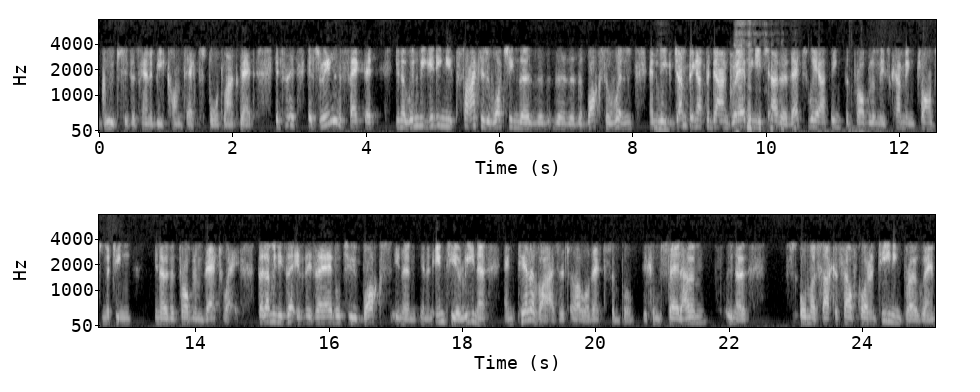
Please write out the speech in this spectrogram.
groups if it's going to be contact sport like that. It's it's really the fact that you know when we're getting excited watching the the, the, the, the boxer win and we're jumping up and down grabbing each other. That's where I think the problem is coming, transmitting you know the problem that way. But I mean, if they if, if they're able to box in an in an empty arena and televise it, oh well, that's simple. You can stay at home, you know. Almost like a self quarantining program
